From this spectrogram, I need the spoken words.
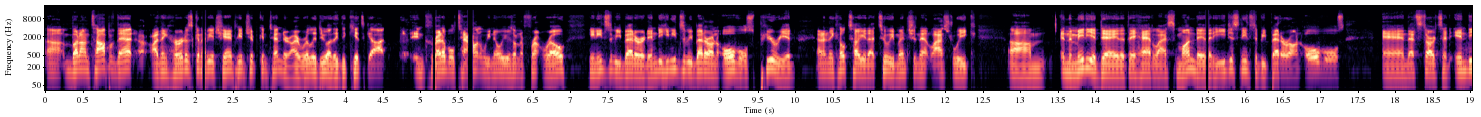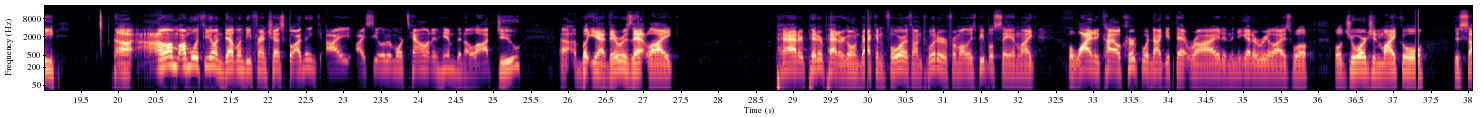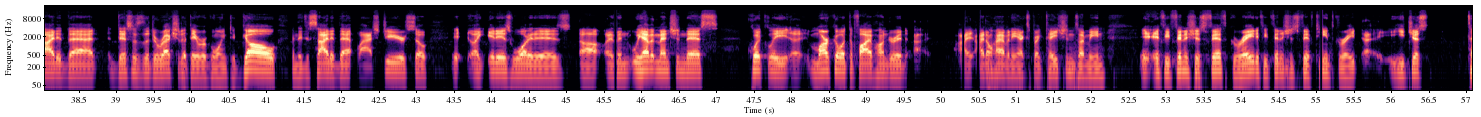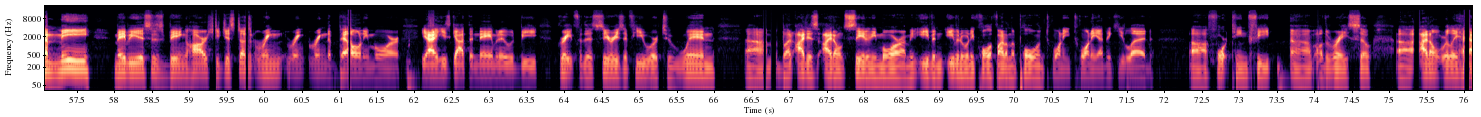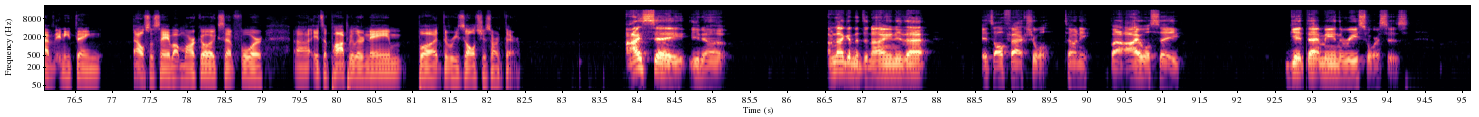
Uh, but on top of that, I think Herta is going to be a championship contender. I really do. I think the kid's got incredible talent. We know he was on the front row. He needs to be better at Indy. He needs to be better on ovals, period. And I think he'll tell you that too. He mentioned that last week um, in the media day that they had last Monday that he just needs to be better on ovals, and that starts at Indy. Uh, I'm, I'm with you on Devlin DeFrancesco. I think I, I see a little bit more talent in him than a lot do. Uh, but yeah, there was that like patter, pitter patter going back and forth on Twitter from all these people saying like, well, why did Kyle Kirkwood not get that ride? And then you got to realize, well, well, George and Michael decided that this is the direction that they were going to go, and they decided that last year. So, it, like, it is what it is. Uh, and then we haven't mentioned this quickly. Uh, Marco at the 500. I, I don't have any expectations. I mean, if he finishes fifth, great. If he finishes 15th, great. Uh, he just, to me, maybe this is being harsh. He just doesn't ring ring ring the bell anymore. Yeah, he's got the name, and it would be great for the series if he were to win. Um, but I just I don't see it anymore. I mean, even even when he qualified on the pole in 2020, I think he led uh, 14 feet um, of the race. So uh, I don't really have anything else to say about Marco except for uh, it's a popular name, but the results just aren't there. I say, you know, I'm not going to deny any of that. It's all factual, Tony. But I will say, get that man the resources.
